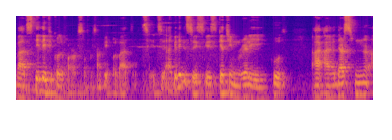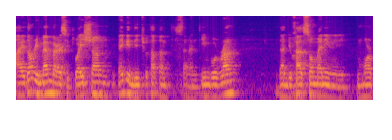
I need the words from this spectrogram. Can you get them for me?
But still difficult for, for some people. But it's, it's, I believe it's, it's, getting really good. I, I, there's no, I don't remember a situation, maybe in the 2017 bull run, that you had so many more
